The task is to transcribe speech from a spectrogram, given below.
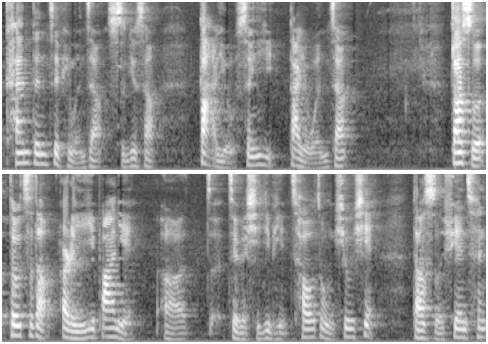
刊登这篇文章，实际上大有深意，大有文章。当时都知道，二零一八年，呃，这这个习近平操纵修宪，当时宣称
